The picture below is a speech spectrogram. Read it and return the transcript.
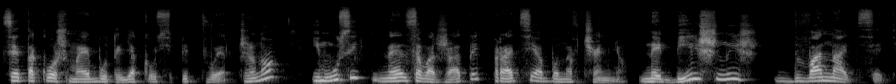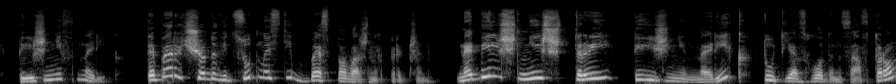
Це також має бути якось підтверджено і мусить не заважати праці або навчанню не більш ніж 12 тижнів на рік. Тепер щодо відсутності без поважних причин. Не більш ніж 3 тижні на рік, тут я згоден з автором,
